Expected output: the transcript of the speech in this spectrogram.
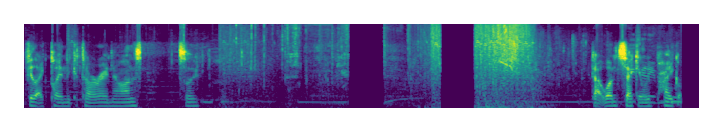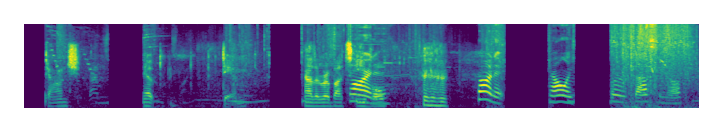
feel like playing the guitar right now, honestly. Got one second, we probably go challenge. Yep. Damn. Now the robot's Darn evil. Darn it. Challenge weren't fast enough.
